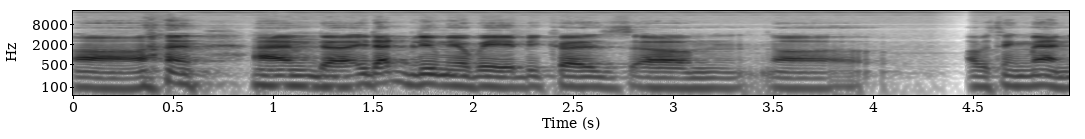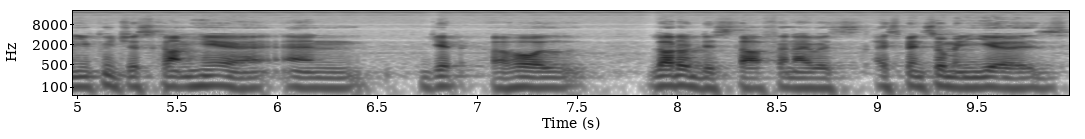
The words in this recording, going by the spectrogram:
Uh, and uh, that blew me away because um, uh, I was thinking, man, you could just come here and get a whole lot of this stuff. And I was I spent so many years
